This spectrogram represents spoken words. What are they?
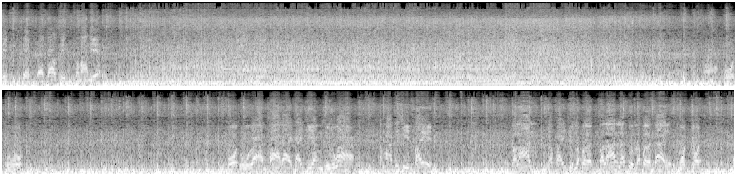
สิบเจ็ดแปดเก้าสิบประมาณนี้อ่าโอทูโอทูก็อ่านค่าได้ใกล้เคียงถือว่าน้ำมันที่ฉีดไป บาลานซ์แล้วไฟจุดระเบิดบาลานซ์แล้วจุดระเบิดได้ หมดจดโอ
